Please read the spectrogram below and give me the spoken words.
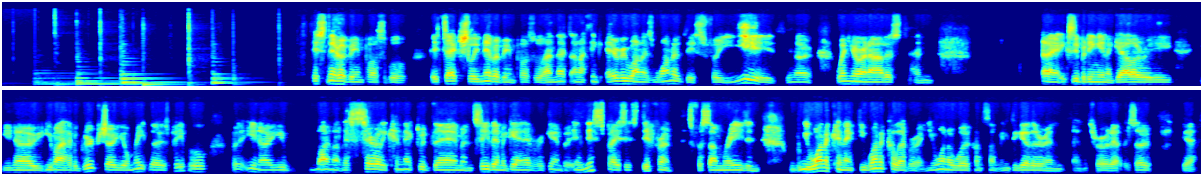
It's never Yeah. been possible. It's actually never been possible, and that's and I think everyone has wanted this for years. You know, when you're an artist and uh, exhibiting in a gallery, you know, you might have a group show. You'll meet those people, but you know, you might not necessarily connect with them and see them again ever again. But in this space, it's different. For some reason you want to connect, you want to collaborate, you want to work on something together and and throw it out there. So yeah,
